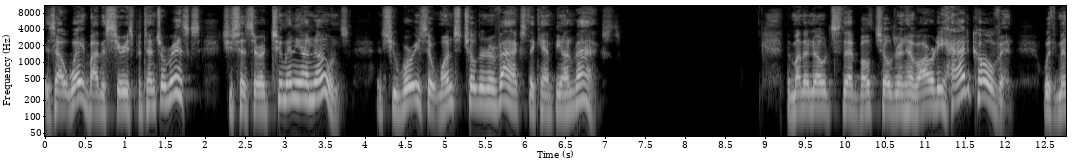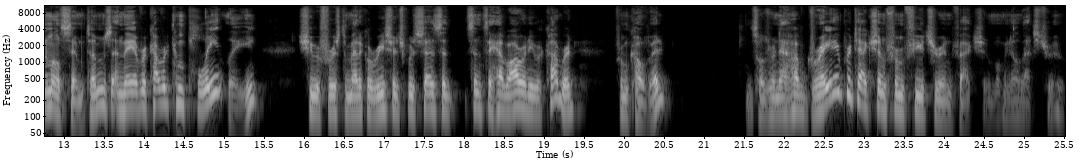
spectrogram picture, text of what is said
is outweighed by the serious potential risks. She says there are too many unknowns, and she worries that once children are vaxxed, they can't be unvaxxed. The mother notes that both children have already had COVID with minimal symptoms and they have recovered completely. She refers to medical research which says that since they have already recovered from COVID, the children now have greater protection from future infection. Well, we know that's true.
